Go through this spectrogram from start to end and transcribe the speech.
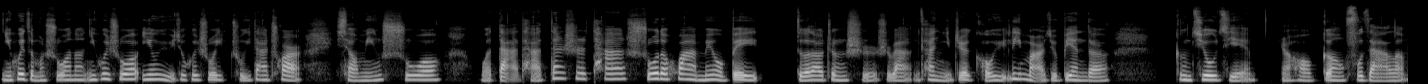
你会怎么说呢？你会说英语就会说出一大串儿。小明说：“我打他，但是他说的话没有被得到证实，是吧？”你看你这口语立马就变得更纠结，然后更复杂了。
